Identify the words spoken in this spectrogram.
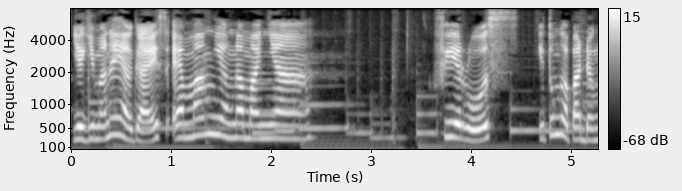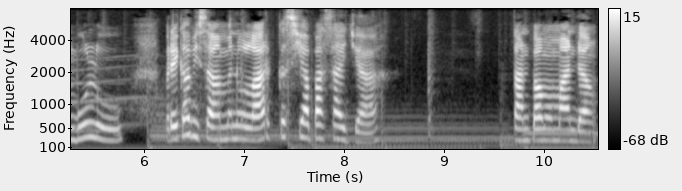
Ya gimana ya guys, emang yang namanya virus itu nggak pandang bulu. Mereka bisa menular ke siapa saja tanpa memandang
